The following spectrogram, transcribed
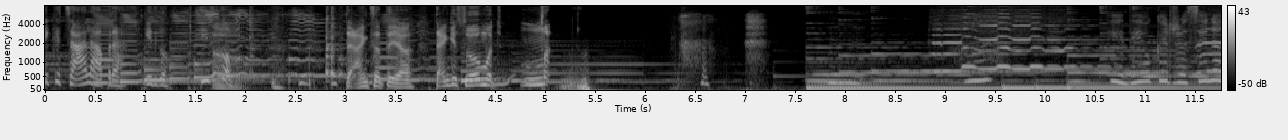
ఇక చాలా ఆపరా. ఇదిగో తీసుకో. థ్యాంక్స్ అత్తయ్య. Thank you so much. ఇది ఒక డ్రెస్సేనా?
